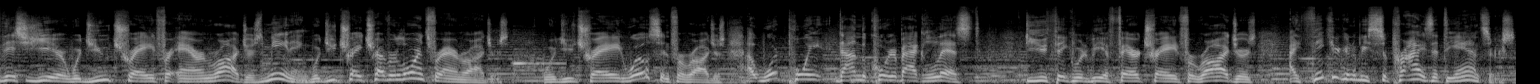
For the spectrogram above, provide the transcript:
this year would you trade for Aaron Rodgers? Meaning, would you trade Trevor Lawrence for Aaron Rodgers? Would you trade Wilson for Rodgers? At what point down the quarterback list do you think would be a fair trade for Rodgers? I think you're going to be surprised at the answers.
